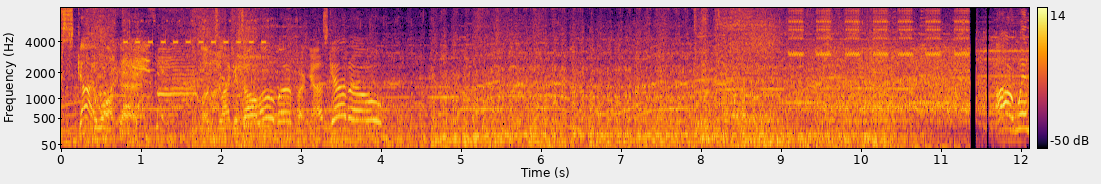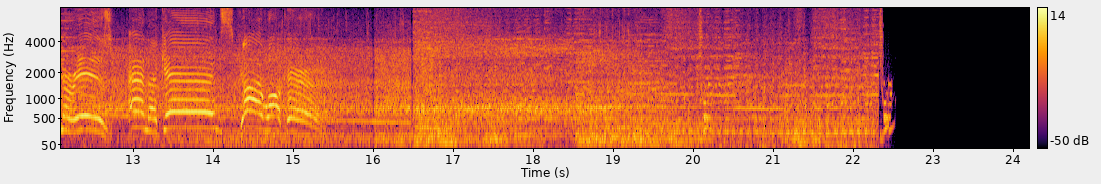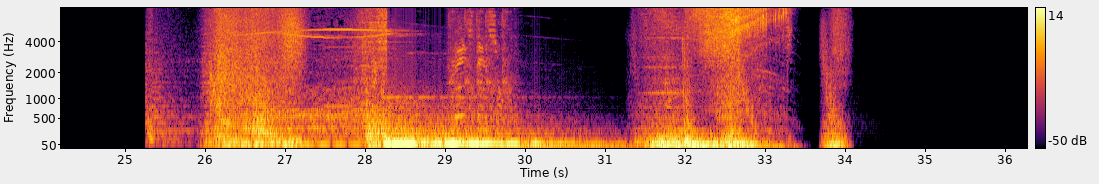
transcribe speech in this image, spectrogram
Skywalker. Looks like it's all over for Gasgano. Anakin Skywalker.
